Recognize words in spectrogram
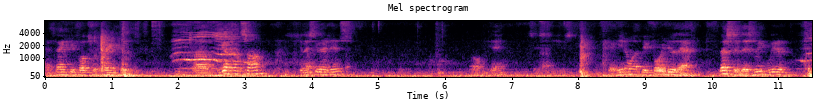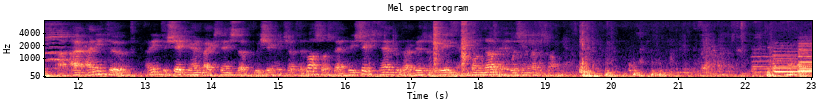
And thank you folks for praying too. Uh, you got one song? Can I see what it is? Okay. Okay, you know what, before we do that, let's do this, we, we, I, I need to, I need to shake your hand by extension of, we shaking each other, let's also stand, please shake your hand with our business lead and one another, and we'll sing another song. You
